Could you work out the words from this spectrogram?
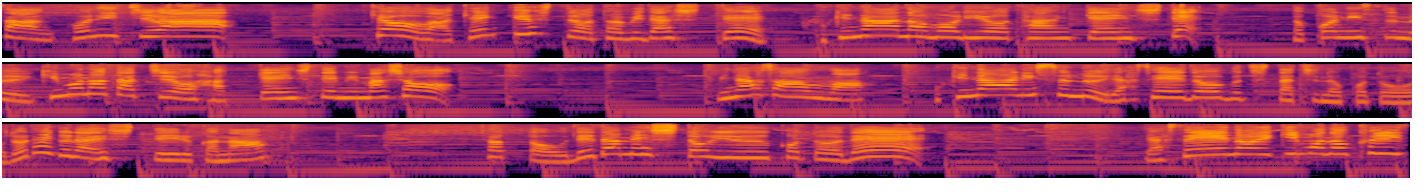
さんこんにちは。今日は研究室を飛び出して沖縄の森を探検してそこに住む生き物たちを発見してみましょう。皆さんは沖縄に住む野生動物たちのことをどれぐらい知っているかな？ちょっと腕試しということで野生の生き物クイ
